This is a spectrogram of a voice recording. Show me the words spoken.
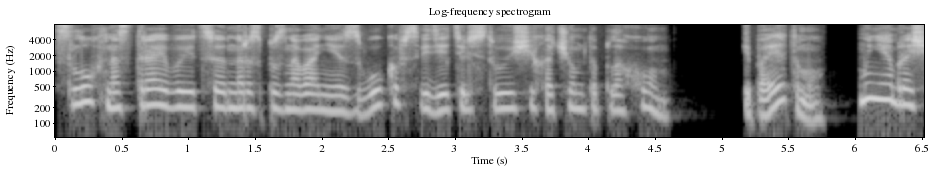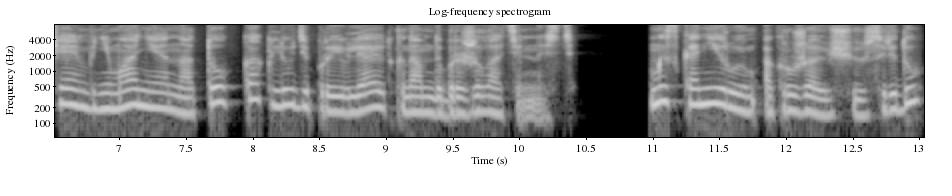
Слух настраивается на распознавание звуков, свидетельствующих о чем-то плохом, и поэтому мы не обращаем внимания на то, как люди проявляют к нам доброжелательность. Мы сканируем окружающую среду,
